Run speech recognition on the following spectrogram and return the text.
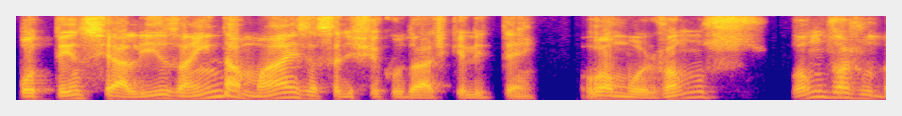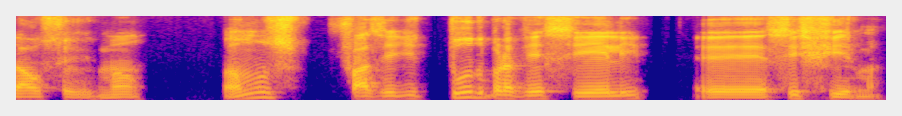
potencializa ainda mais essa dificuldade que ele tem. O amor, vamos, vamos ajudar o seu irmão, vamos fazer de tudo para ver se ele eh, se firma.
